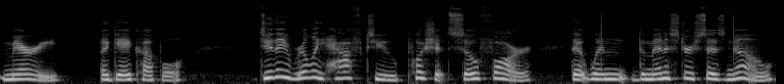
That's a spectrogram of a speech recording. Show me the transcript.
marry a gay couple, do they really have to push it so far that when the minister says no,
